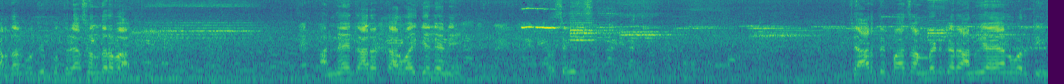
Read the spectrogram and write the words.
अर्धाकोटी पुतळ्यासंदर्भात अन्यायकारक कारवाई केल्याने तसेच चार ते पाच आंबेडकर अनुयायांवरती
